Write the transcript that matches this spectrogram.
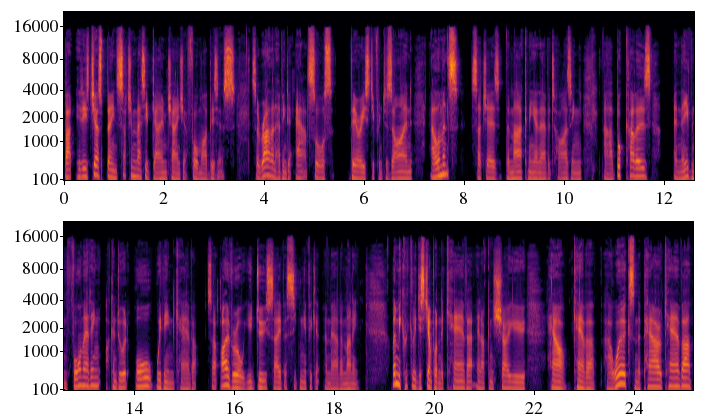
but it has just been such a massive game changer for my business. So rather than having to outsource various different design elements, such as the marketing and advertising, uh, book covers, and even formatting, I can do it all within Canva. So overall, you do save a significant amount of money. Let me quickly just jump onto Canva and I can show you how Canva uh, works and the power of Canva,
